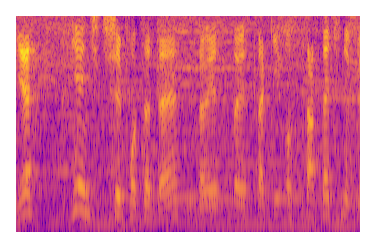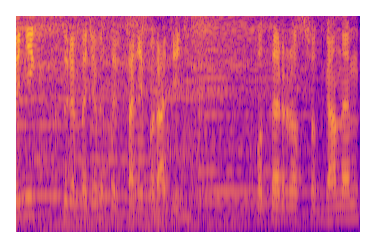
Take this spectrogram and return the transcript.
Jest! 5-3 po CT. To jest, to jest taki ostateczny wynik, z którym będziemy sobie w stanie poradzić. Po terror z shotgunem.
